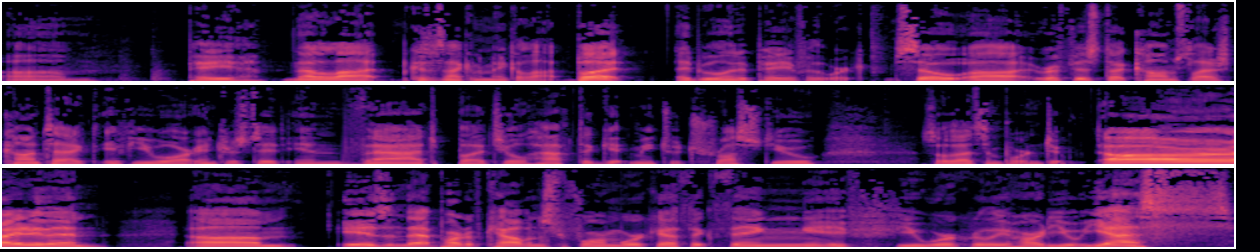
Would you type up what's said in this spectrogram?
um, pay you. Not a lot because it's not going to make a lot, but I'd be willing to pay you for the work. So, uh, revfisk.com slash contact if you are interested in that, but you'll have to get me to trust you. So that's important too. Alrighty then. Um, isn't that part of Calvinist reform work ethic thing? If you work really hard, you, yes.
